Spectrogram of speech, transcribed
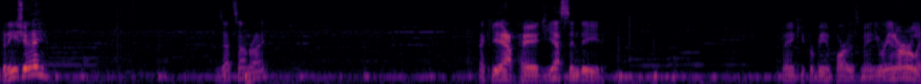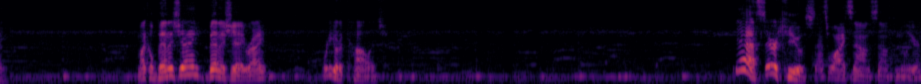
Gbinije? Does that sound right? Heck yeah, Paige. Yes, indeed. Thank you for being part of this, man. You were in early. Michael Gbinije? Gbinije, right? Where do you go to college? Yeah, Syracuse. That's why it sound sound familiar.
